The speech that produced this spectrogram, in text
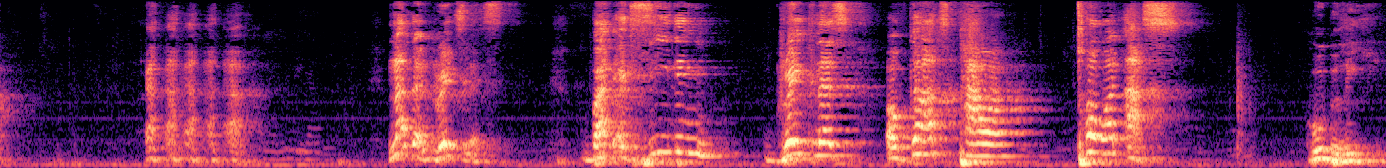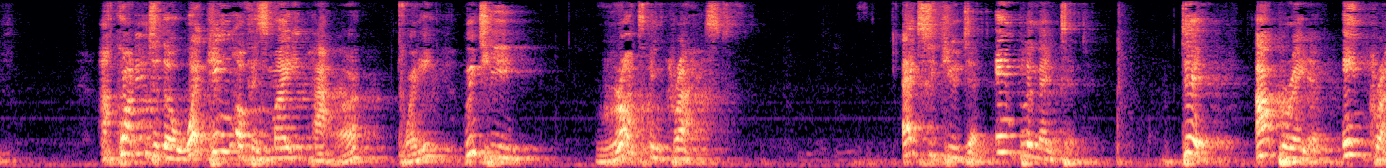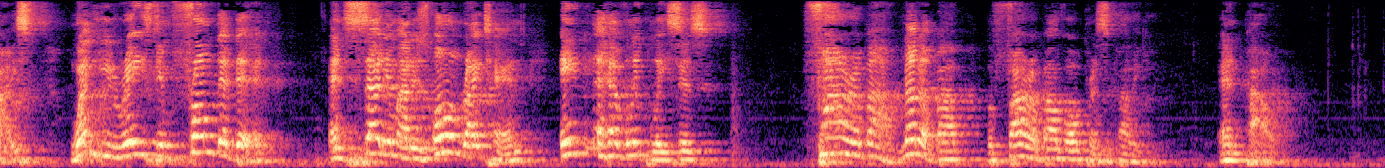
Not the greatness, but exceeding greatness of God's power toward us who believe. According to the working of his mighty power, 20, which he wrought in Christ, executed, implemented, did, operated in Christ when he raised him from the dead and set him at his own right hand in the heavenly places, far above, not above, but far above all principality and power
